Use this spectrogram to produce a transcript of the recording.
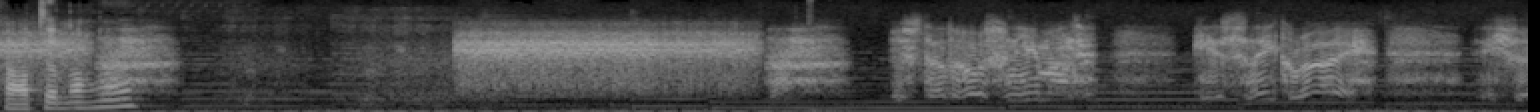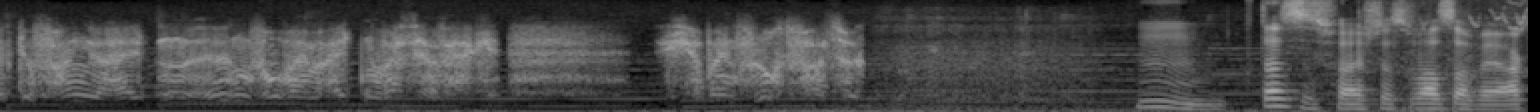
Karte nochmal. Ist da draußen jemand? Hier ist Snake Rye. Ich werde gefangen gehalten, irgendwo beim alten Wasserwerk. Ich habe ein Fluchtfahrzeug. Hm, das ist falsch, das Wasserwerk.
